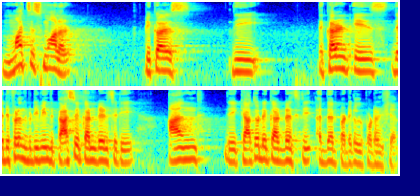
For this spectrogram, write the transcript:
much smaller because the the current is the difference between the passive current density and the cathodic current density at that particular potential.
